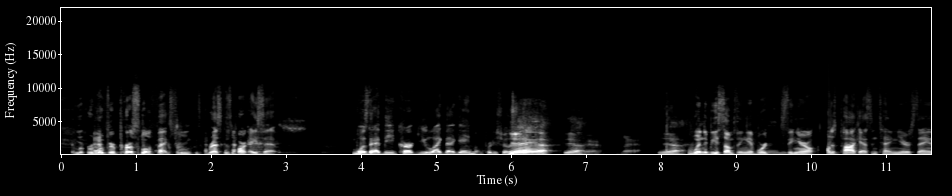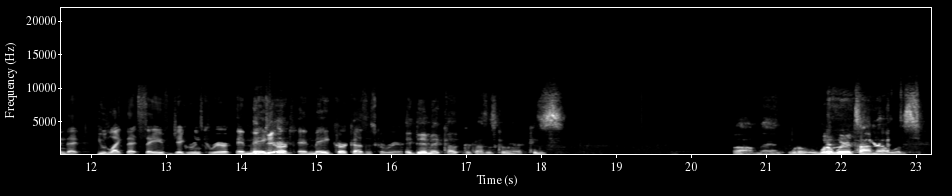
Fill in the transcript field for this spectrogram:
Remove your personal effects from Redskins Park ASAP." Was that the Kirk? You like that game? I'm pretty sure. That Yeah, was. yeah, yeah, Yeah. Yeah. Wouldn't it be something if we're sitting here on this podcast in ten years saying that you like that save Jay Gruden's career? And made did. Kirk and made Kirk Cousins' career. It did make Kirk Cousins' career because, oh man, what a what a weird time that was.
